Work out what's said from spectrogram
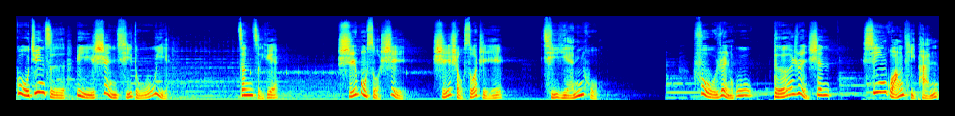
故君子必慎其独也。曾子曰：“十目所视，十手所指，其言乎？”腹润屋，德润身，心广体盘，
